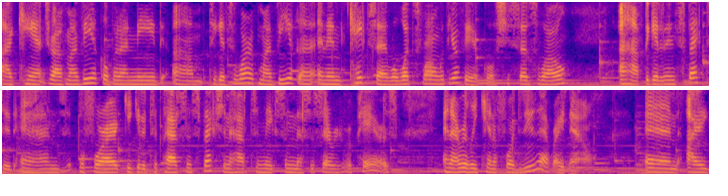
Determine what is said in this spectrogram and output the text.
I can't drive my vehicle, but I need um, to get to work. My vehicle. And then Kate said, Well, what's wrong with your vehicle? She says, Well, I have to get it inspected. And before I could get it to pass inspection, I have to make some necessary repairs. And I really can't afford to do that right now. And I,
